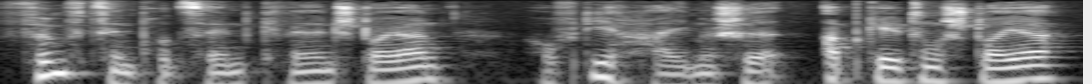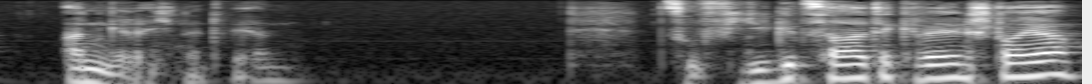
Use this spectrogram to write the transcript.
15% Quellensteuern auf die heimische Abgeltungssteuer angerechnet werden. Zu viel gezahlte Quellensteuer,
